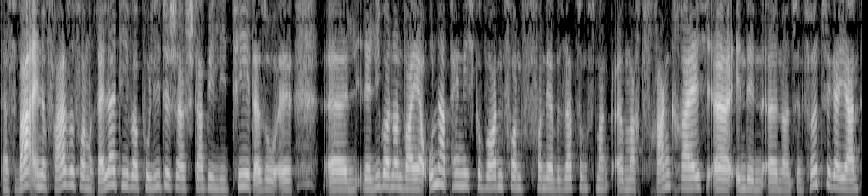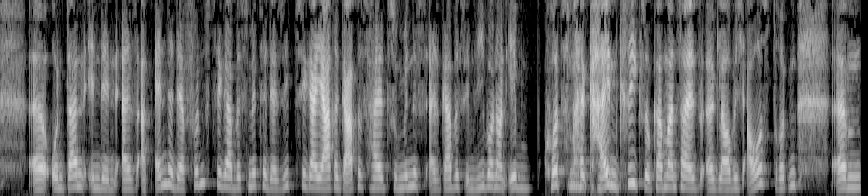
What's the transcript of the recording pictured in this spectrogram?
Das war eine Phase von relativer politischer Stabilität. Also äh, äh, der Libanon war ja unabhängig geworden von von der Besatzungsmacht Frankreich äh, in den äh, 1940er Jahren äh, und dann in den also ab Ende der 50er bis Mitte der 70er Jahre gab es halt zumindest äh, gab es im Libanon eben kurz mal keinen Krieg. So kann man es halt äh, glaube ich ausdrücken. Ähm,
